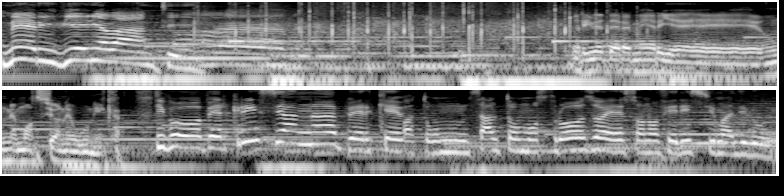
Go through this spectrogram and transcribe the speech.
Mary, vieni avanti! Rivedere Mary è un'emozione unica. Tipo per Christian perché ha fatto un salto mostruoso e sono fierissima di lui.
